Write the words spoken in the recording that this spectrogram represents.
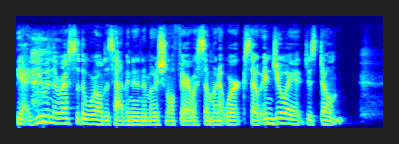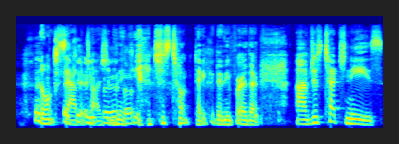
yeah, you and the rest of the world is having an emotional affair with someone at work. So enjoy it. Just don't don't sabotage it. Yeah, just don't take it any further. Um, just touch knees.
